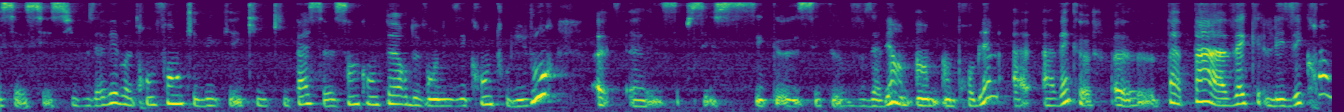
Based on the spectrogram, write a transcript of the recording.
si vous avez votre enfant qui, qui, qui, passe 50 heures devant les écrans tous les jours, c'est que, que vous avez un, un, problème avec, pas, pas avec les écrans,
